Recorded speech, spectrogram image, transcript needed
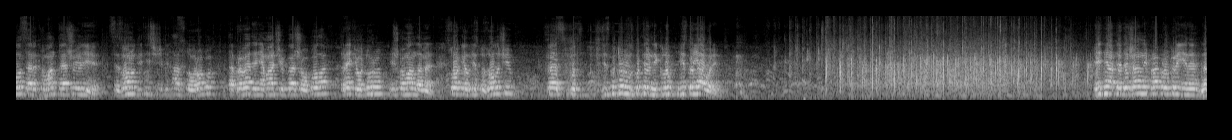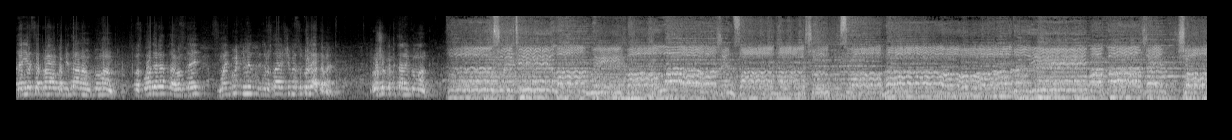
Області серед команд першої ліги сезону 2015 року та проведення матчів першого кола третього туру між командами Сокіл місто Золочів, ФЕС фізкультурно-спортивний клуб місто Яворів. Підняти державний прапор України надається право капітанам команд господаря та гостей з майбутніми зростаючими соколятами. Прошу капітанів команд. За нашу свободу і покажем, що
